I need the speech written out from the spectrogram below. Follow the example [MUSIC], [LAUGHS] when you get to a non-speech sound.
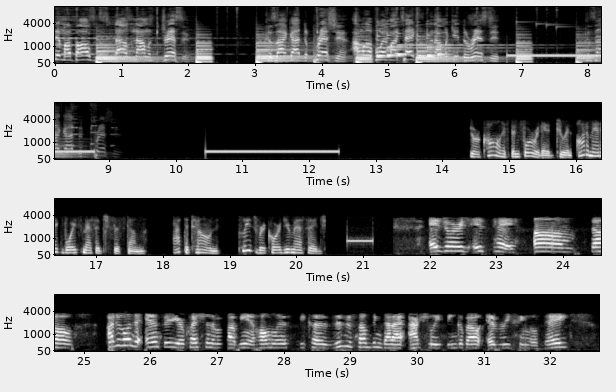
looked at my balls and some thousand dollars dressing. Cause I got depression. I'ma avoid my taxes and I'ma get arrested. Cause I got depression. Your call has been forwarded to an automatic voice message system. At the tone, please record your message. Hey George, it's Tay. Um, so I just wanted to answer your question about being homeless because this is something that I actually think about every single day.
